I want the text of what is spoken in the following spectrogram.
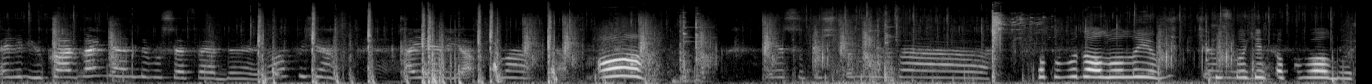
Hayır yukarıdan geldi bu sefer de. Ne yapacağım? Hayır yapma. Yapma. Ah kapımı da almalıyım. Pis fakir kapımı almış.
